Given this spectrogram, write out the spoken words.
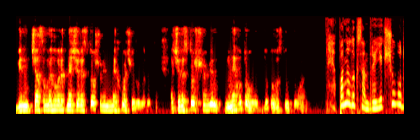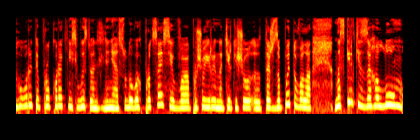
він часом не говорить не через те, що він не хоче говорити, а через те, що він не готовий до того спілкування. Пане Олександре, якщо от говорити про коректність висвітлення судових процесів, е, про що Ірина тільки що е, теж запитувала, наскільки загалом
